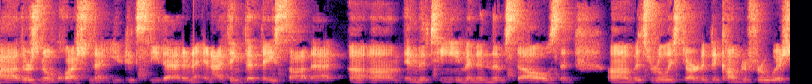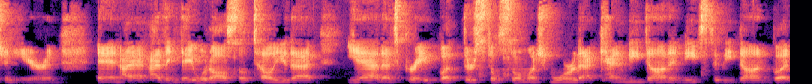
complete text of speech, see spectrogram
uh, there's no question that you could see that. And, and I think that they saw that uh, um, in the team and in themselves. And um, it's really started to come to fruition here. And, and I, I, think they would also tell you that, yeah, that's great, but there's still so much more that can be done and needs to be done. But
